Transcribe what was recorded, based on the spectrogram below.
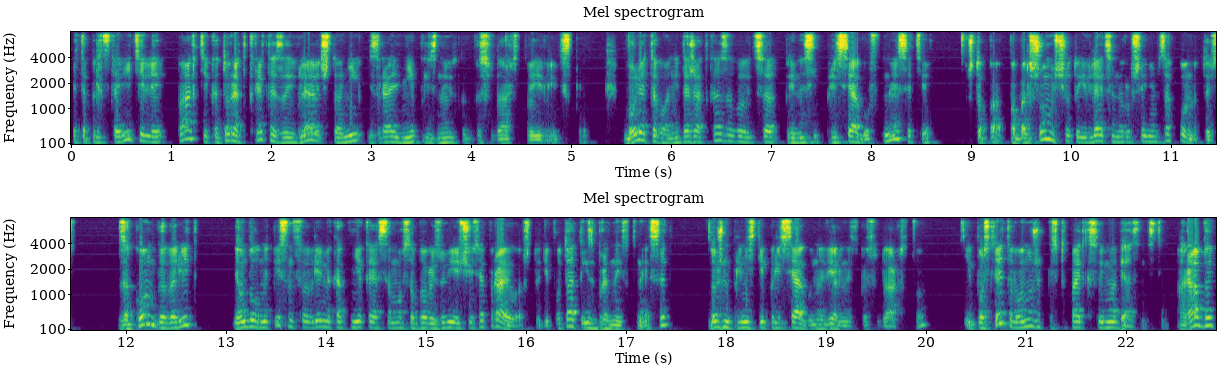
это представители партий, которые открыто заявляют, что они Израиль не признают как государство еврейское. Более того, они даже отказываются приносить присягу в Кнессете, что по, по большому счету является нарушением закона. То есть закон говорит, и он был написан в свое время как некое само собой разумеющееся правило, что депутат, избранный в Кнессет, должен принести присягу на верность государству, и после этого он уже приступает к своим обязанностям. Арабы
